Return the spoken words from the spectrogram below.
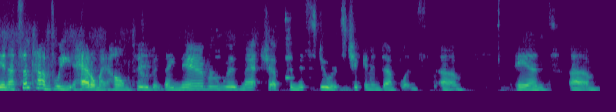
and I, sometimes we had them at home too, but they never would match up to Miss Stewart's chicken and dumplings. Um, and um,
